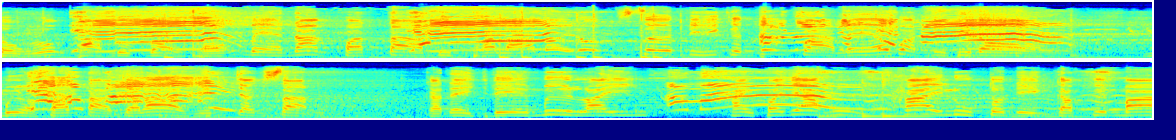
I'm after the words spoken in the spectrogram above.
ตรงลงทางลูกน้อยของแม่นั่งปัตตาบินพลาลอยร่มเสิร์ดีขึ้นต้นฟ้าแล้วบัดนี้พี่น้อง เมื่อปัตตาจะล่าเห็นจังสันก็ได้เดมือไล่ ให้พญาหุ่งท่ายลูกตนเองกลับขึ้นมา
